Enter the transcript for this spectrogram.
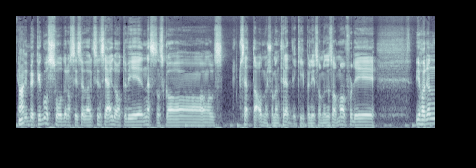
Vi bør ikke gå så drastisk til verks, syns jeg, da, at vi nesten skal sette Anders som en tredjekeeper liksom, med det samme. Fordi vi har en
